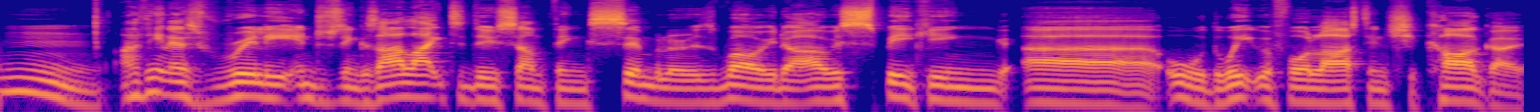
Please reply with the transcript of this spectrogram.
Mm, I think that's really interesting because I like to do something similar as well. You know, I was speaking uh oh the week before last in Chicago,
